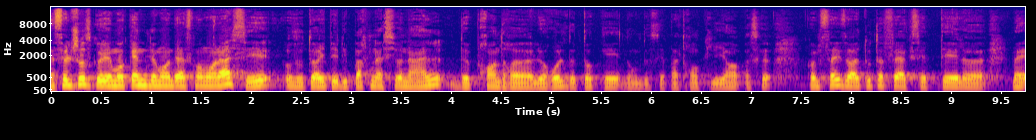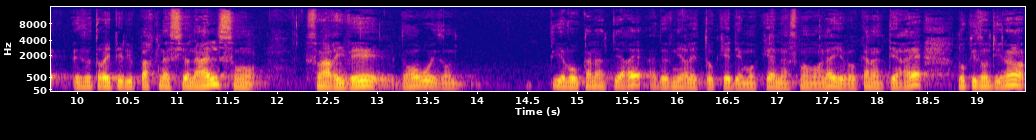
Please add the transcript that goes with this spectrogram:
La seule chose que les Moken demandaient à ce moment-là, c'est aux autorités du parc national de prendre euh, le rôle de toqué, donc de ses patrons clients, parce que comme ça, ils auraient tout à fait accepté le. Mais les autorités du parc national sont, sont arrivées d'en haut, ils ont il n'y avait aucun intérêt à devenir les toqués des Moken à ce moment-là, il n'y avait aucun intérêt. Donc ils ont dit non, non,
